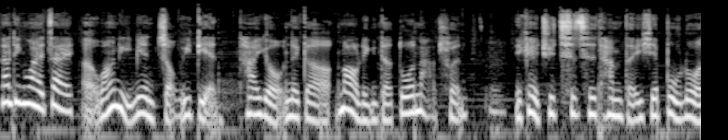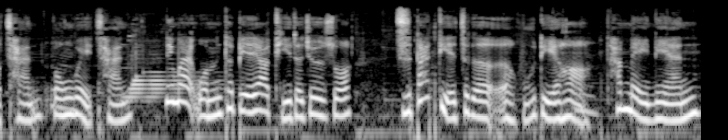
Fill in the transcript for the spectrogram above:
那另外再呃往里面走一点，它有那个茂林的多纳村，嗯，你可以去吃吃他们的一些部落餐、风味餐。另外，我们特别要提的就是说，紫斑蝶这个呃蝴蝶哈，它每年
